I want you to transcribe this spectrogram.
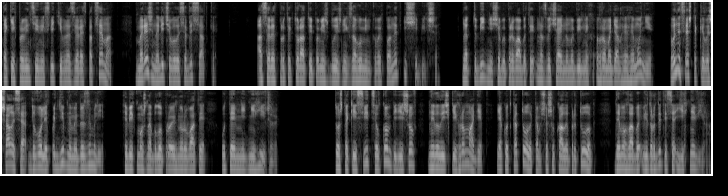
Таких провінційних світів на звірець Пацема в мережі налічувалися десятки, а серед протекторату і поміж ближніх загумінкових планет іще більше. Надто бідні, щоби привабити надзвичайно мобільних громадян гегемонії, вони все ж таки лишалися доволі подібними до землі, щоб їх можна було проігнорувати у темні дні гіджри. Тож такий світ цілком підійшов невеличкій громаді, як от католикам, що шукали притулок, де могла би відродитися їхня віра.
